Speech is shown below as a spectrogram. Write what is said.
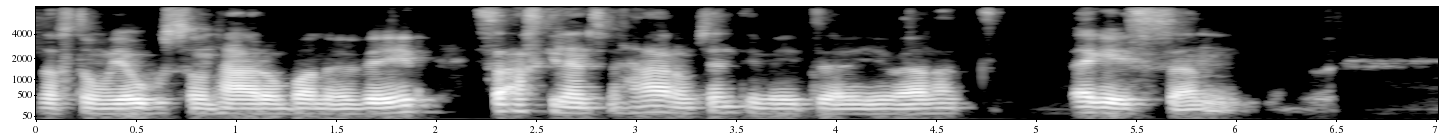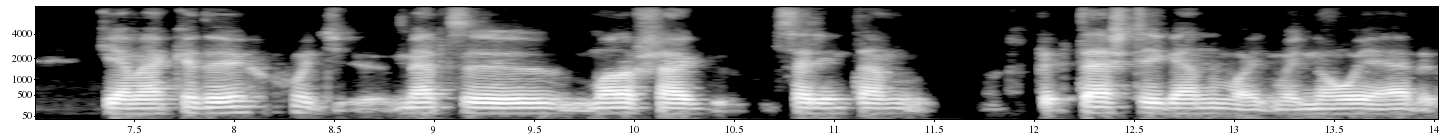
Aston Villa 23-ban véd, 193 cm-ével, hát egészen kiemelkedő, hogy, mert manapság szerintem Testégen vagy, vagy Neuer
